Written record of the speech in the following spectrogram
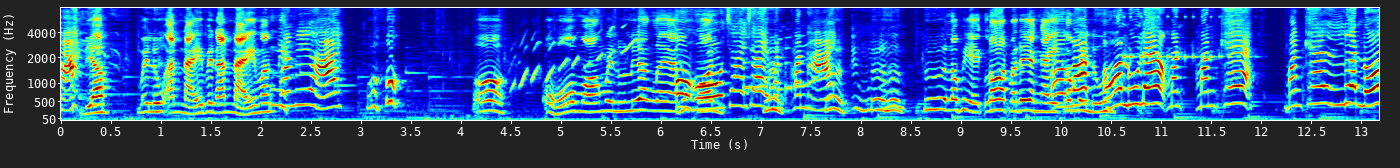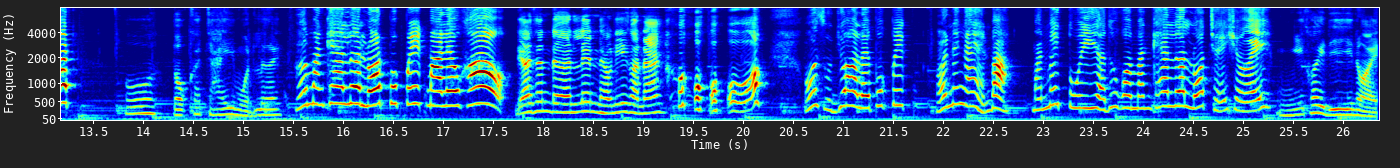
หาย เดี๋ยวไม่รู้อันไหนเป็นอันไหนมั้งเนี่มัยนมีหายโอ้โหโอ้โอ้โห มองไม่รู้เรื่องเลยอะโอ้ทุกโหคน ใช่ใช่มันมันหายเออเออเออแล้วพี่เอกรอดมาได้ยังไงเออก็รอไม่ดรู้ อ๋อ รู้แล้ว มัน มันแค่ มันแค่เลื่อนรถโอ้ตกกระจายหมดเลย เฮ้ยมันแค่เลื่อนรถปุ๊กปิ๊กมาเร็วเข้า เดี๋ยวฉันเดินเล่นแถวนี้ก่อนนะ โอ้โหโอ้ยสุดยอดเลยปุ๊กปิ๊ก เฮ้ยนี่ไงเห็นป่ะ มันไม่ตุยอะทุกคนมันแค่เลื่อนรถเฉยอย่างนี้ค่อยดีหน่อย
